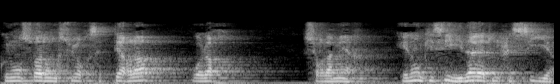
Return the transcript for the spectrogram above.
que l'on soit donc sur cette terre-là ou alors sur la mer. Et donc ici, hidayatun hissiya.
